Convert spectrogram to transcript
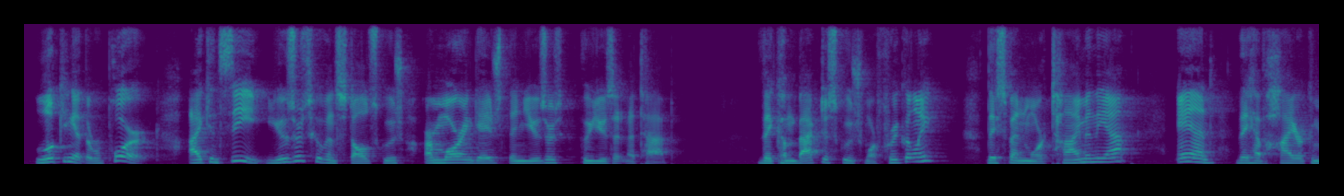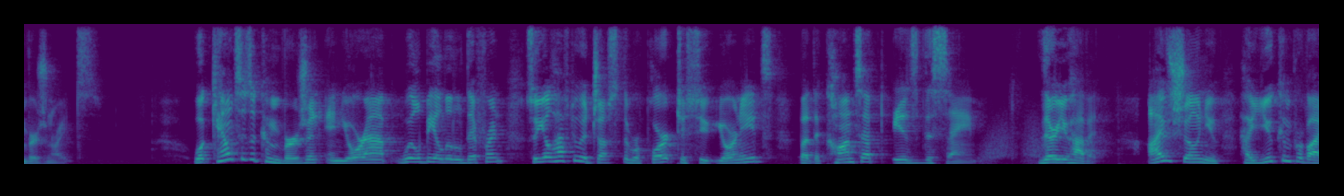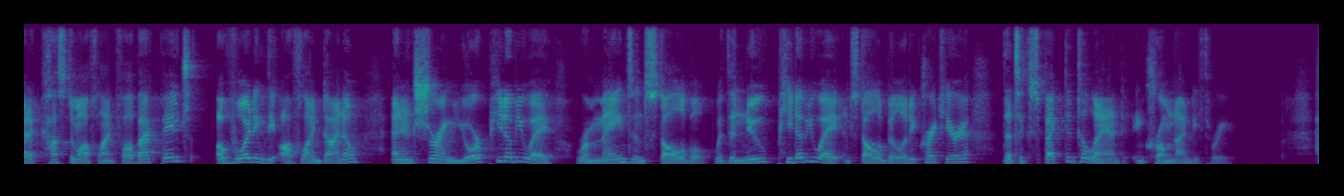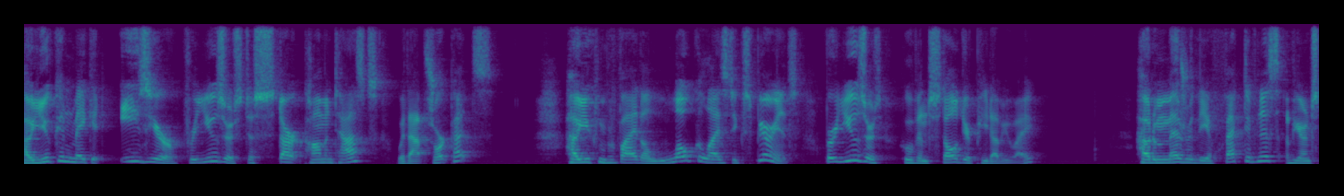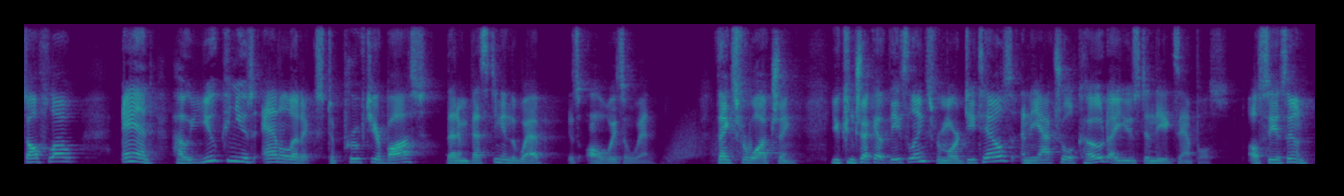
Looking at the report, I can see users who've installed Squoosh are more engaged than users who use it in a tab. They come back to Squoosh more frequently, they spend more time in the app, and they have higher conversion rates. What counts as a conversion in your app will be a little different, so you'll have to adjust the report to suit your needs, but the concept is the same. There you have it. I've shown you how you can provide a custom offline fallback page, avoiding the offline dino, and ensuring your PWA remains installable with the new PWA installability criteria that's expected to land in Chrome 93. How you can make it easier for users to start common tasks with app shortcuts. How you can provide a localized experience for users who've installed your PWA. How to measure the effectiveness of your install flow and how you can use analytics to prove to your boss that investing in the web is always a win. Thanks for watching. You can check out these links for more details and the actual code I used in the examples. I'll see you soon.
